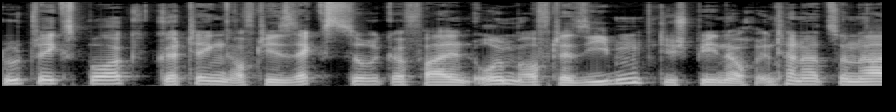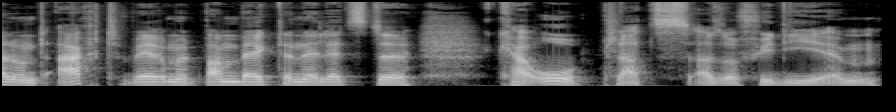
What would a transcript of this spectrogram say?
Ludwigsburg, Göttingen auf die 6 zurückgefallen, Ulm auf der 7. Die spielen auch international und 8 wäre mit Bamberg dann der letzte K.O.-Platz, also für die ähm,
